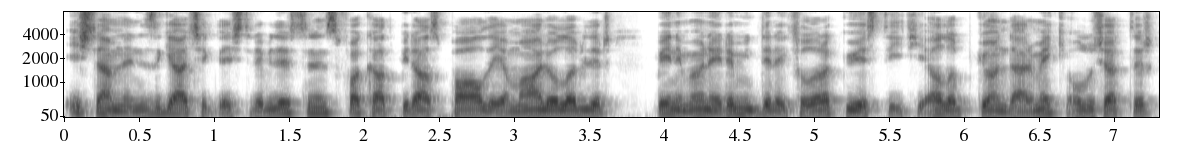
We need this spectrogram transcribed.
işlemlerinizi gerçekleştirebilirsiniz. Fakat biraz pahalıya mal olabilir. Benim önerim direkt olarak USDT alıp göndermek olacaktır.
